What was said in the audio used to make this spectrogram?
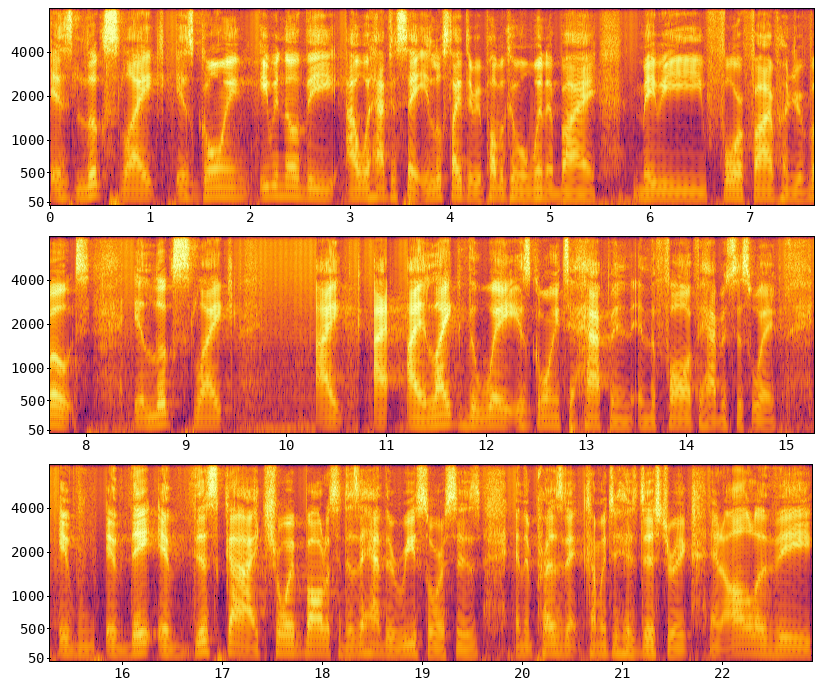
it looks like is going even though the I would have to say it looks like the Republican will win it by maybe four or five hundred votes. It looks like I, I I like the way it's going to happen in the fall if it happens this way. If if they if this guy Troy Balderson doesn't have the resources and the president coming to his district and all of the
